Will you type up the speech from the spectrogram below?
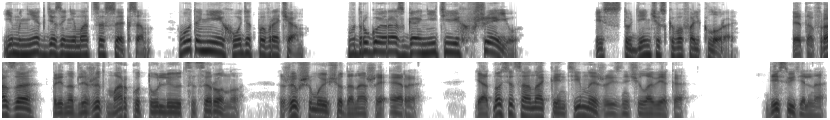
«Им негде заниматься сексом. Вот они и ходят по врачам. В другой раз гоните их в шею» из студенческого фольклора. Эта фраза принадлежит Марку Туллию Цицерону, жившему еще до нашей эры, и относится она к интимной жизни человека. Действительно,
